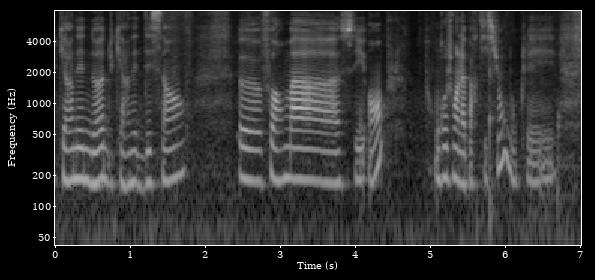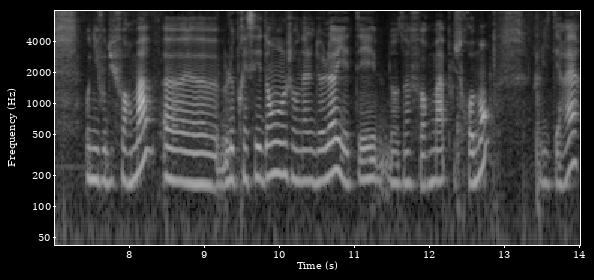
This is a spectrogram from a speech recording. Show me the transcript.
du carnet de notes, du carnet de dessin. Euh, format assez ample. On rejoint la partition, donc les... au niveau du format. le précédent, Journal de l'œil, était dans un format plus roman, plus littéraire.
